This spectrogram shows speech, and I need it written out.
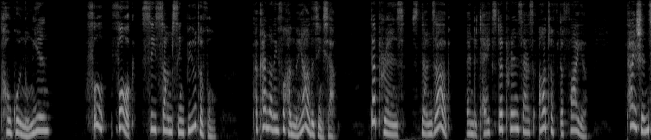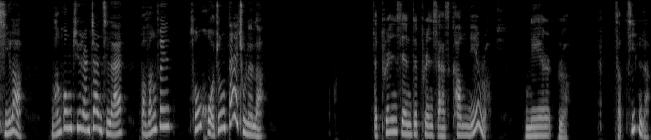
透过浓烟，Fogg Fogg see something beautiful。他看到了一幅很美好的景象。The prince stands up and takes the princess out of the fire。太神奇了！王公居然站起来，把王妃从火中带出来了。The prince and the princess come nearer, nearer，走近了。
